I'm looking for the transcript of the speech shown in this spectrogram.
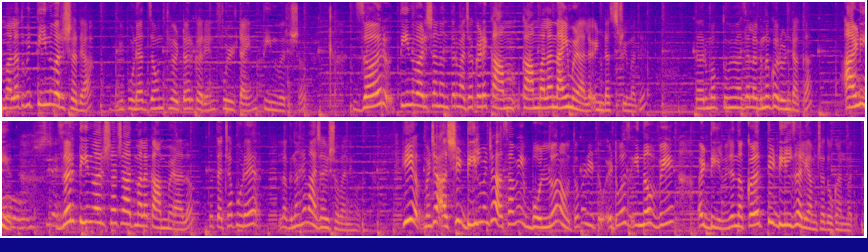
मला तुम्ही तीन वर्ष द्या मी पुण्यात जाऊन थिएटर करेन फुल टाईम तीन वर्ष. जर तीन वर्षानंतर माझ्याकडे काम काम मला नाही मिळालं इंडस्ट्रीमध्ये तर मग तुम्ही माझं लग्न करून टाका. आणि जर तीन वर्षाच्या आत मला काम मिळालं तर त्याच्या पुढे लग्न हे माझ्या हिशोबाने होतं. ही म्हणजे अशी डील म्हणजे असं आम्ही बोललो नव्हतो पण it it was in a way ideal म्हणजे नकळत ती डील झाली आमच्या दोघांमध्ये.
